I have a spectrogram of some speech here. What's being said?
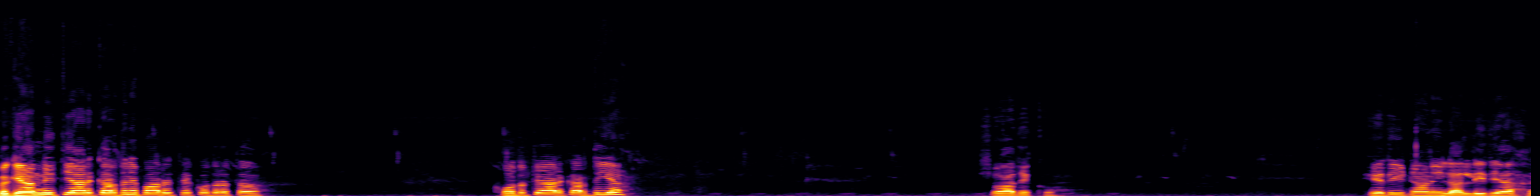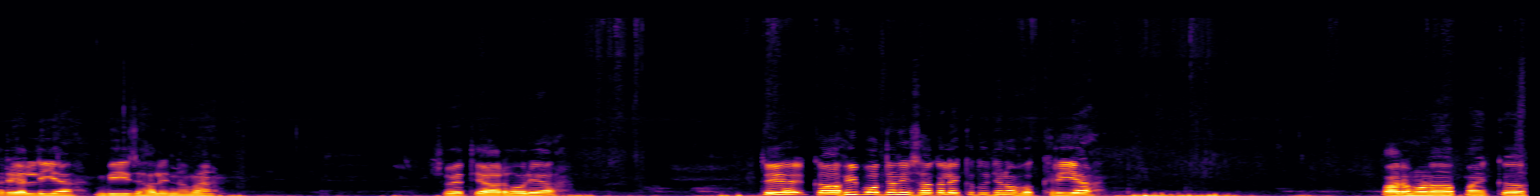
ਵਿਗਿਆਨੀ ਤਿਆਰ ਕਰਦੇ ਨੇ ਪਰ ਇੱਥੇ ਕੁਦਰਤ ਖੁਦ ਤਿਆਰ ਕਰਦੀ ਆ। ਸੋ ਆ ਦੇਖੋ। ਇਹਦੀ ਟਾਣੀ ਲਾਲੀ ਦੀ ਆ, ਹਰਿਆਲੀ ਆ, ਬੀਜ ਹਾਲੇ ਨਵਾਂ। ਸੋ ਇਹ ਤਿਆਰ ਹੋ ਰਿਹਾ। ਤੇ ਕਾਫੀ ਪੌਦਿਆਂ ਦੀ ਸ਼ਕਲ ਇੱਕ ਦੂਜੇ ਨਾਲੋਂ ਵੱਖਰੀ ਆ। ਪਰ ਹੁਣ ਆਪਾਂ ਇੱਕ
